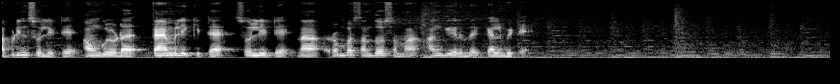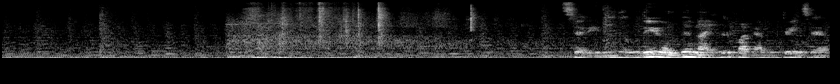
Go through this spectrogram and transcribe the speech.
அப்படின்னு சொல்லிட்டு அவங்களோட ஃபேமிலி கிட்ட சொல்லிட்டு நான் ரொம்ப சந்தோஷமா அங்கிருந்து கிளம்பிட்டேன். சரி இந்த உதவி வந்து நான் எதிர்பார்க்காத உதவி சார்.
